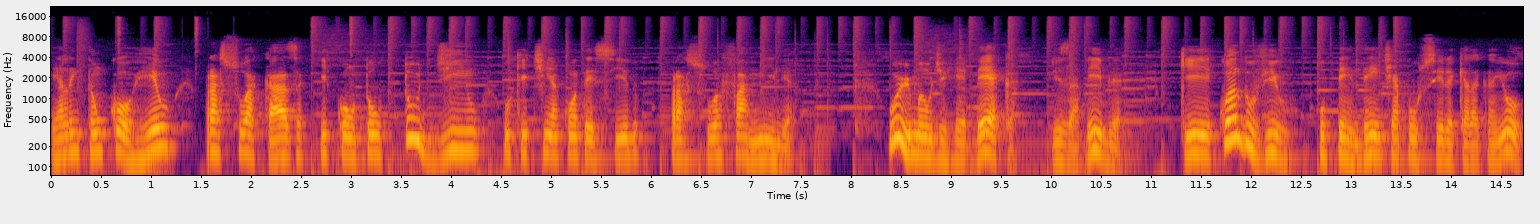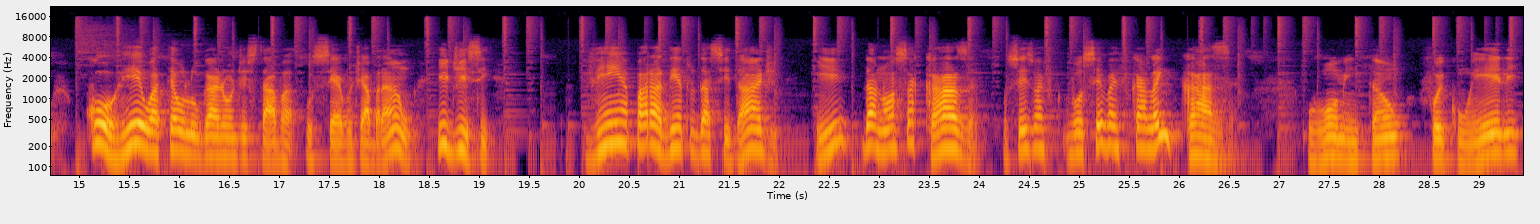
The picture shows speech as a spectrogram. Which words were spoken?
ela então correu para sua casa e contou tudinho o que tinha acontecido para sua família. O irmão de Rebeca, diz a Bíblia, que quando viu o pendente e a pulseira que ela ganhou, correu até o lugar onde estava o servo de Abraão e disse: Venha para dentro da cidade e da nossa casa. Vocês vai, você vai ficar lá em casa. O homem então foi com ele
